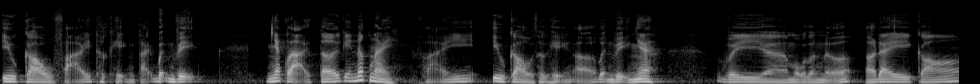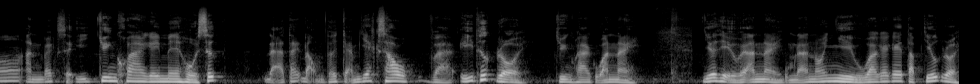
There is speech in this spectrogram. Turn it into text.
yêu cầu phải thực hiện tại bệnh viện. Nhắc lại tới cái nấc này phải yêu cầu thực hiện ở bệnh viện nha. Vì à, một lần nữa ở đây có anh bác sĩ chuyên khoa gây mê hồi sức đã tác động tới cảm giác sâu và ý thức rồi, chuyên khoa của anh này. Giới thiệu về anh này cũng đã nói nhiều qua các cái tập trước rồi.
